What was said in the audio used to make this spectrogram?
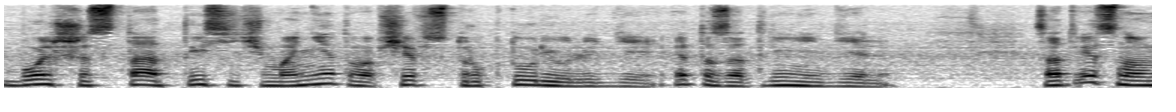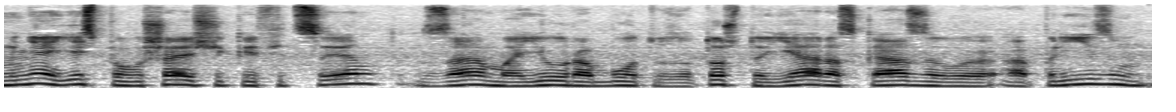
больше 100 тысяч монет вообще в структуре у людей. Это за три недели. Соответственно, у меня есть повышающий коэффициент за мою работу, за то, что я рассказываю о призм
